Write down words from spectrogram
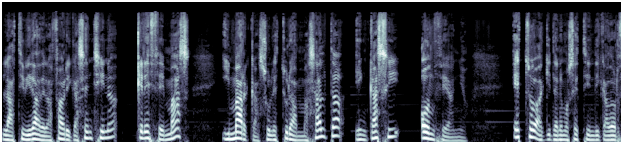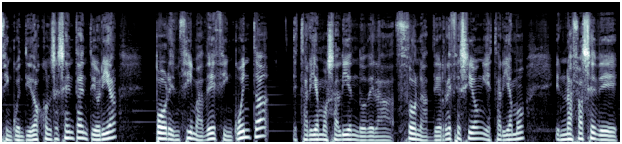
la actividad de las fábricas en China crece más y marca su lectura más alta en casi 11 años. Esto, aquí tenemos este indicador 52,60, en teoría por encima de 50 estaríamos saliendo de la zona de recesión y estaríamos en una fase de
